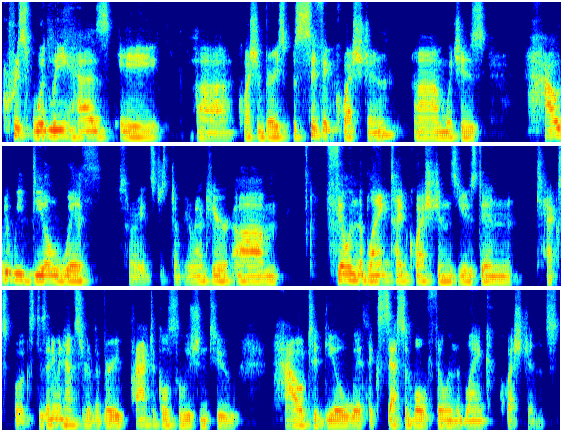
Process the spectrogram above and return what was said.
Chris Woodley has a uh, question, very specific question, um, which is how do we deal with, sorry, it's just jumping around here, um, fill in the blank type questions used in textbooks. Does anyone have sort of a very practical solution to how to deal with accessible fill in the blank questions?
